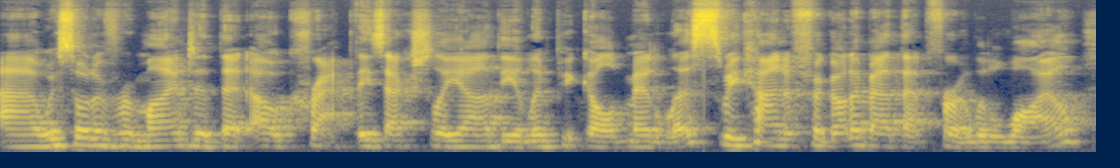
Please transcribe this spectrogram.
uh, we're sort of reminded that, oh crap, these actually are the Olympic gold medalists. We kind of forgot about that for a little while.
